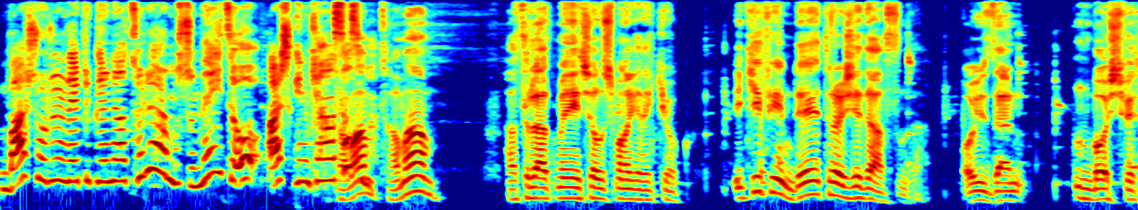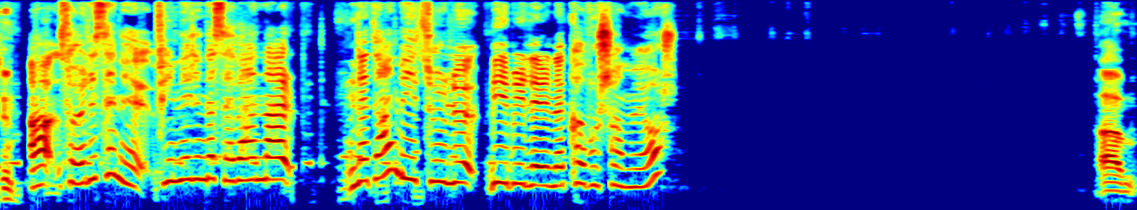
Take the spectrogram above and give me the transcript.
Başrolün repliklerini hatırlıyor musun? Neydi o? Aşk imkansız Tamam mı? tamam. Hatırlatmaya çalışmana gerek yok. İki film de trajedi aslında. O yüzden boş verin. Aa, söylesene, filmlerinde sevenler neden bir türlü birbirlerine kavuşamıyor? Am,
